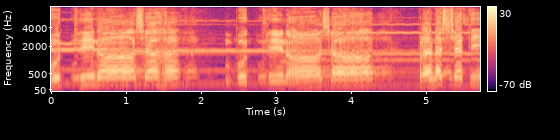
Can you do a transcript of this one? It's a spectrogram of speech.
बुद्धिनाशः बुद्धिनाशात् प्रणश्यति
